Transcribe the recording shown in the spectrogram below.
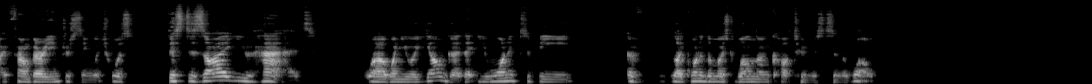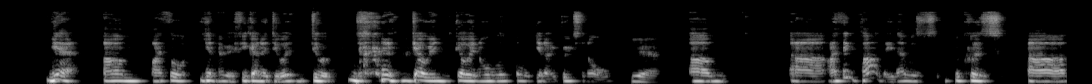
I found very interesting, which was this desire you had uh, when you were younger that you wanted to be a, like one of the most well-known cartoonists in the world. Yeah, um, I thought you know if you're going to do it, do it. go in, go in all, all, you know, boots and all. Yeah. Um, uh, I think partly that was because uh,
